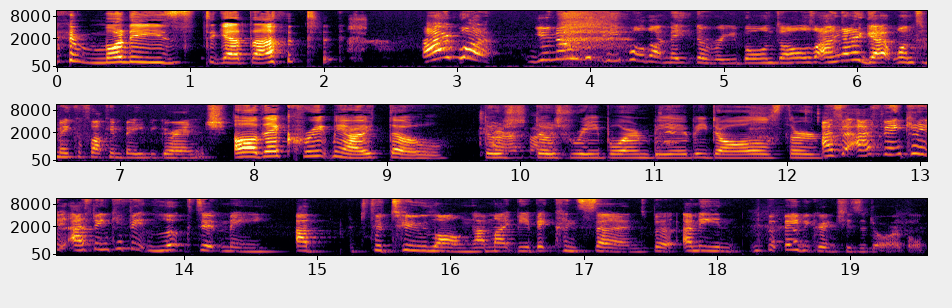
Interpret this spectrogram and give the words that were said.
monies to get that. I want. You know the people that make the reborn dolls? I'm gonna get one to make a fucking baby Grinch. Oh, they creep me out though. Those Terrifying. those reborn baby dolls. They're I, th- I think it, I think if it looked at me uh, for too long, I might be a bit concerned. But I mean, but baby Grinch is adorable.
